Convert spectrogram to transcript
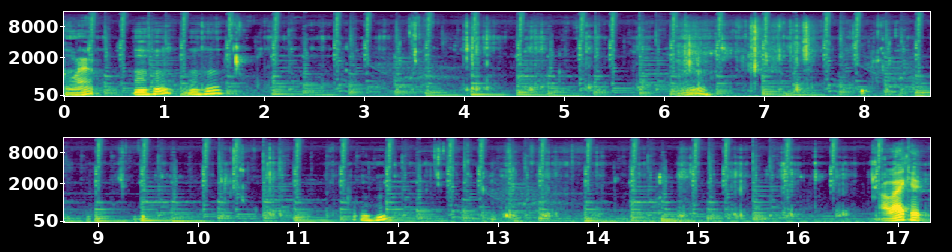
All right. Mm-hmm. Mm-hmm. Mm-hmm. I like it.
